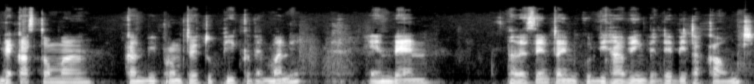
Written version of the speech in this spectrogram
the customer can be prompted to pick the money and then at the same time we could be having the debit account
